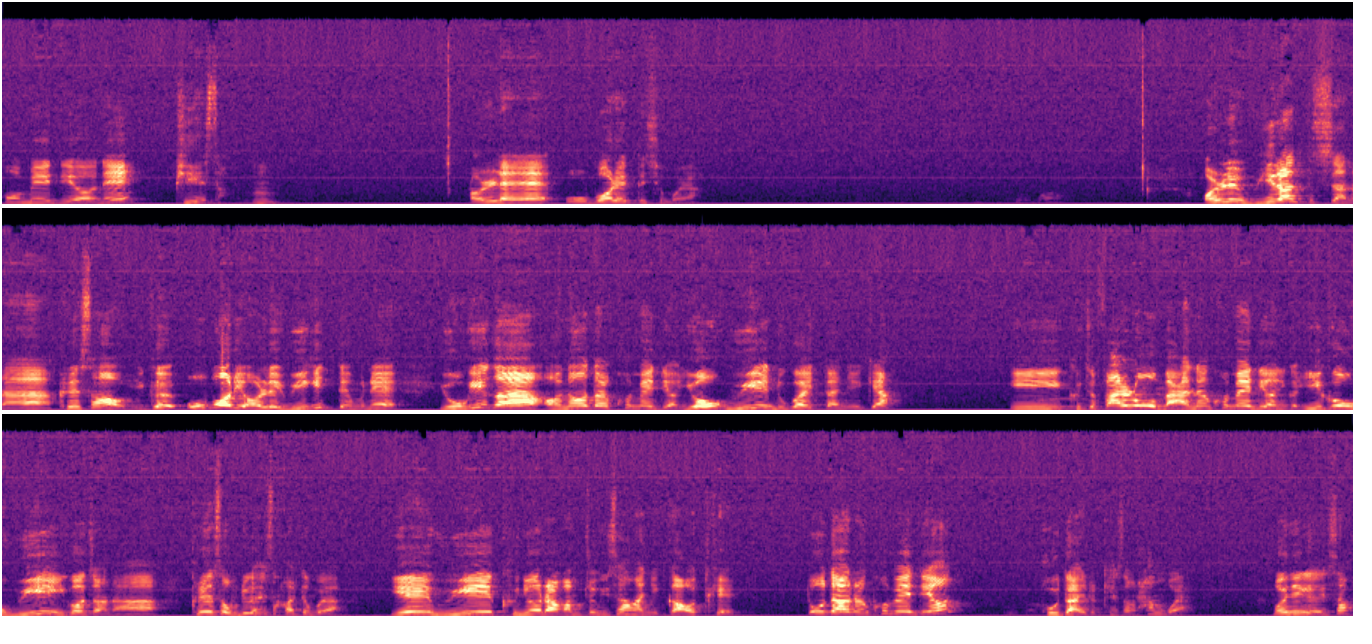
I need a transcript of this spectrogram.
코미디언에 비해서 음. 원래 오버의 뜻이 뭐야? 원래 위란 뜻이잖아. 그래서 이게 오버이 원래 위기 때문에 여기가 another 코미디언 요 위에 누가 있다는 얘기야? 이 그저 팔로우 많은 코미디언이니까 이거 위에 이거잖아. 그래서 우리가 해석할 때 뭐야? 얘 위에 그녀라고 하면 좀 이상하니까 어떻게? 또 다른 코미디언 보다 이렇게 해석을 한 거야. 뭔 얘기겠어?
